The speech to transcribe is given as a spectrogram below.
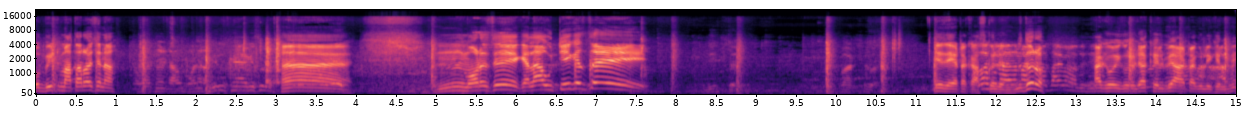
ও বিট মাথা রয়েছে না? হ্যাঁ। হুম মরেছে খেলা উঠে গেছে। এই যে একটা কাজ করলেন। ধরো আগে ওই গরুটা খেলবে আটা গুলি খেলবে।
